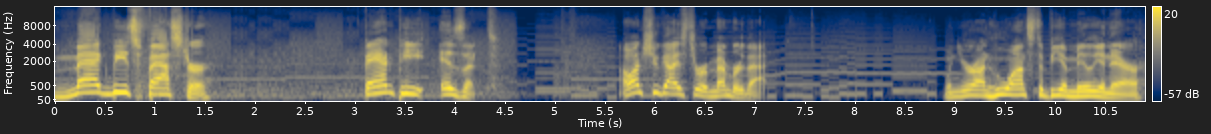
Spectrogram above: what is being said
Magby's faster. Phanpy isn't. I want you guys to remember that. When you're on Who Wants to Be a Millionaire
